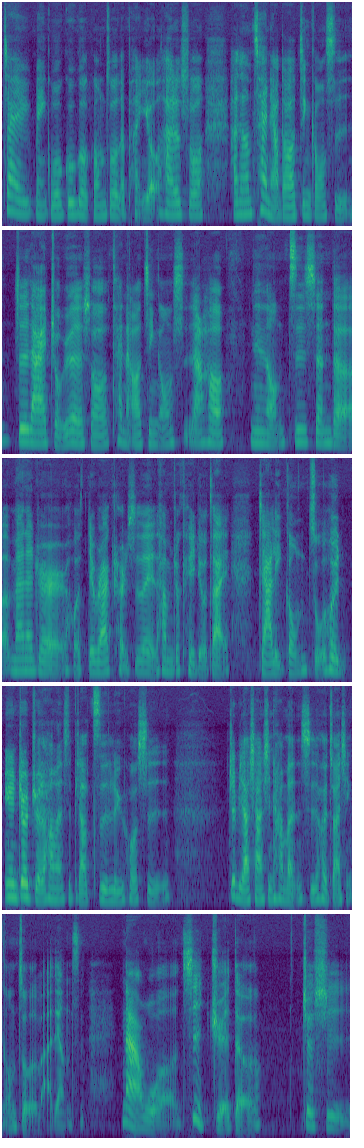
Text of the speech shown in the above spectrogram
在美国 Google 工作的朋友，他就说，好像菜鸟都要进公司，就是大概九月的时候，菜鸟要进公司，然后那种资深的 manager 或 director 之类的，他们就可以留在家里工作，会因为就觉得他们是比较自律，或是就比较相信他们是会专心工作的吧，这样子。那我是觉得。就是，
